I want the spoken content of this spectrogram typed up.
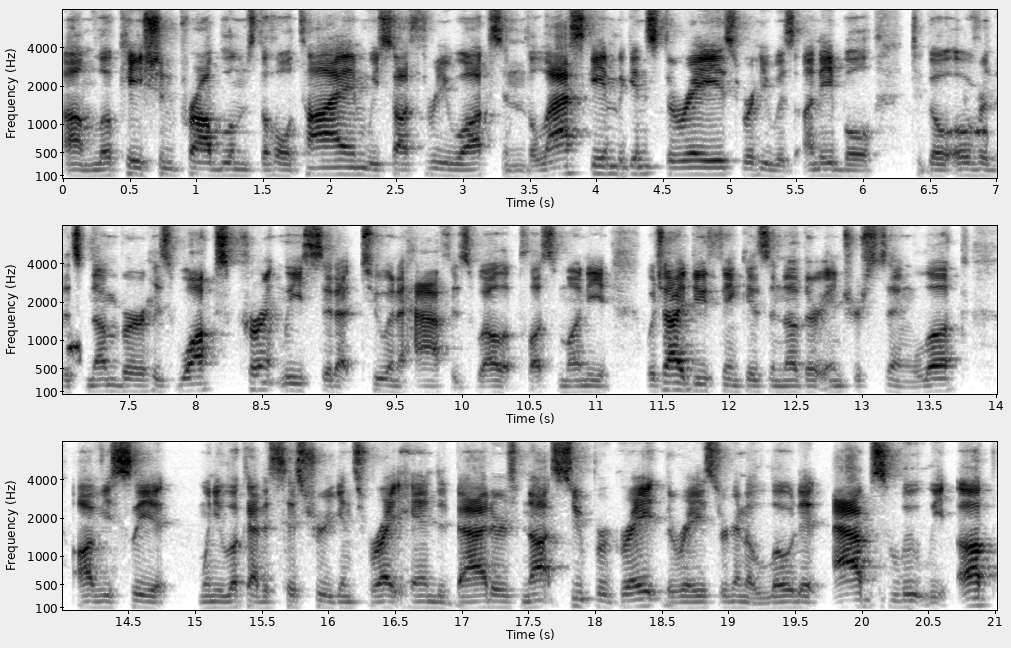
um, location problems the whole time. We saw three walks in the last game against the Rays where he was unable to go over this number. His walks currently sit at two and a half as well at plus money, which I do think is another interesting look. Obviously, when you look at his history against right handed batters, not super great. The Rays are going to load it absolutely up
